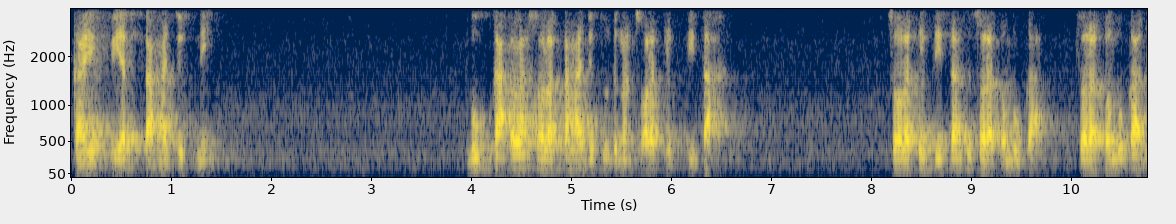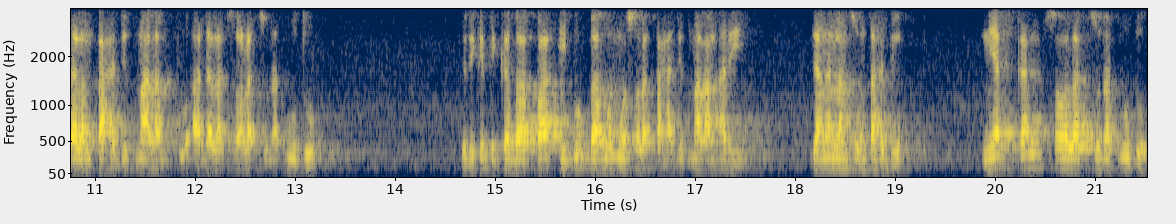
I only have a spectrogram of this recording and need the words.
kaifiat tahajud nih. Bukalah sholat tahajud itu dengan sholat iftitah. Sholat iftitah itu sholat pembuka. Sholat pembuka dalam tahajud malam itu adalah sholat sunat wudhu. Jadi ketika bapak, ibu bangun mau sholat tahajud malam hari, Jangan langsung tahajud. Niatkan sholat sunat wudhu.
